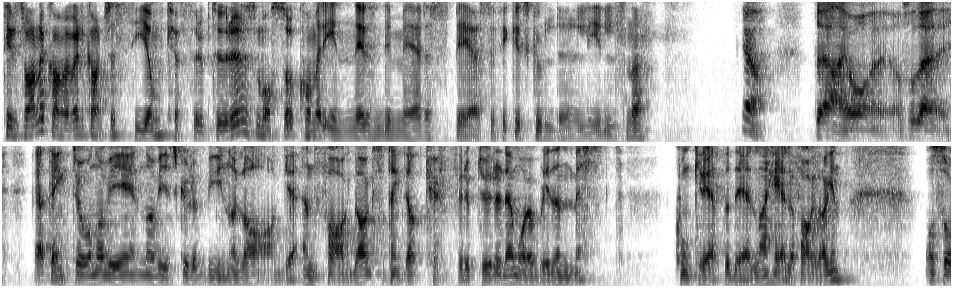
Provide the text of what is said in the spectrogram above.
Tilsvarende kan vi vel kanskje si om cuffrupturer, som også kommer inn i liksom de mer spesifikke skulderlidelsene. Ja, det er jo altså det, Jeg tenkte jo når vi, når vi, skulle begynne å lage en fagdag, så tenkte jeg at cuffrupturer det må jo bli den mest konkrete delen av hele fagdagen. Og så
